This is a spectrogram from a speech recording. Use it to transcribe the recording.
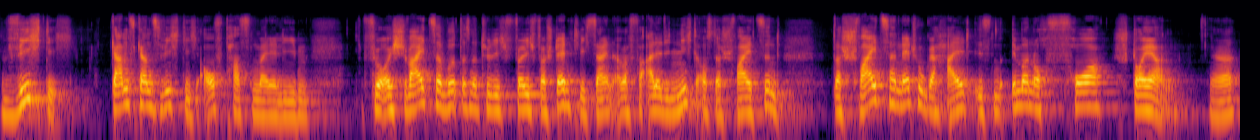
Wichtig, ganz, ganz wichtig, aufpassen, meine Lieben. Für euch Schweizer wird das natürlich völlig verständlich sein, aber für alle, die nicht aus der Schweiz sind, das Schweizer Nettogehalt ist immer noch vor Steuern. Ja,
